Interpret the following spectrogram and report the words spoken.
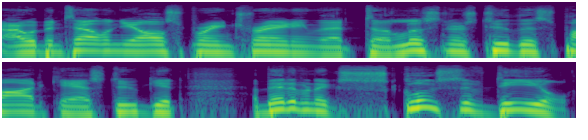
We've been telling you all spring training that uh, listeners to this podcast do get a bit of an exclusive deal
